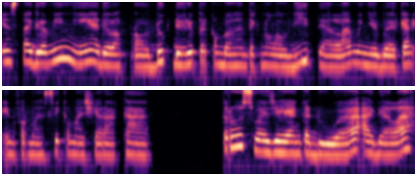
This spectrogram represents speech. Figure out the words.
Instagram ini adalah produk dari perkembangan teknologi dalam menyebarkan informasi ke masyarakat. Terus wajah yang kedua adalah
